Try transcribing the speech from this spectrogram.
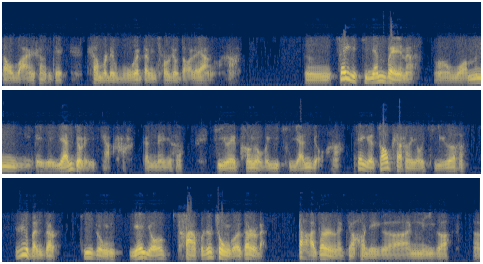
到晚上这上面的五个灯球就都亮了啊。嗯，这个纪念碑呢，嗯，我们这个研究了一下哈，跟那个几位朋友们一起研究哈。这个照片上有几个日本字儿，其中也有掺和着中国字儿的。大字儿呢叫这个那么一个呃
